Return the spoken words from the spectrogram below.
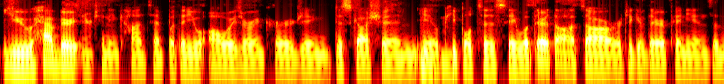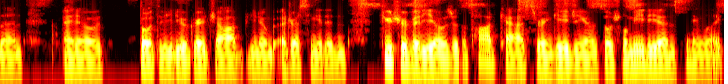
you have very entertaining content, but then you always are encouraging discussion. You know, mm-hmm. people to say what their thoughts are or to give their opinions, and then I know both of you do a great job. You know, addressing it in future videos or the podcast or engaging on social media and saying like,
